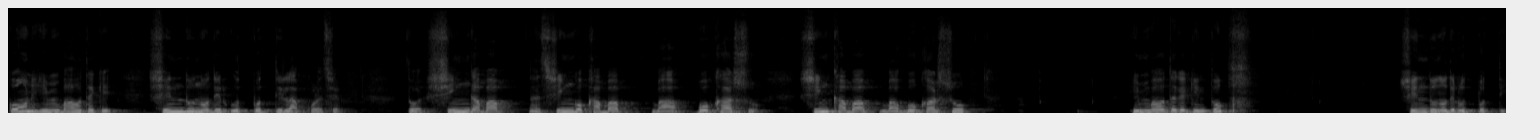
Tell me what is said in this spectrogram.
কোন হিমবাহ থেকে সিন্ধু নদীর উৎপত্তি লাভ করেছে? তো সিঙ্গাবাব সিংহ খাবাব বা বোখারসু। সিংখাবাব বা বোখারসু হিমবাহ থেকে কিন্তু সিন্ধু নদীর উৎপত্তি।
